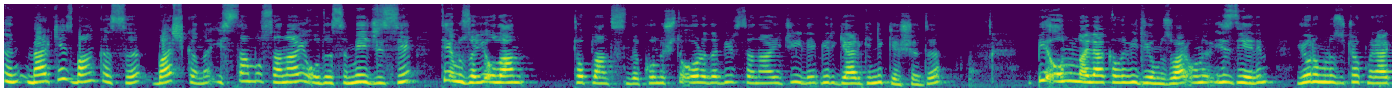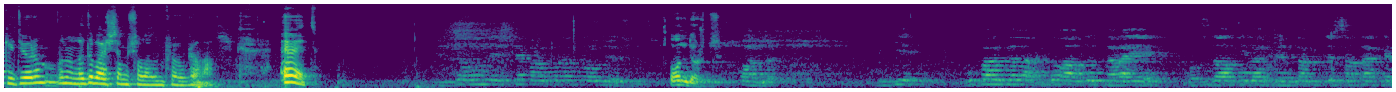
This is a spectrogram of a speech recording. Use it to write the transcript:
Bugün Merkez Bankası Başkanı İstanbul Sanayi Odası Meclisi Temmuz ayı olan toplantısında konuştu. Orada bir sanayiciyle bir gerginlik yaşadı. Bir onunla alakalı videomuz var. Onu izleyelim. Yorumunuzu çok merak ediyorum. Bununla da başlamış olalım programa. Evet. 14. Peki bu bankalar bu aldığı parayı 36 yıl bize satarken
